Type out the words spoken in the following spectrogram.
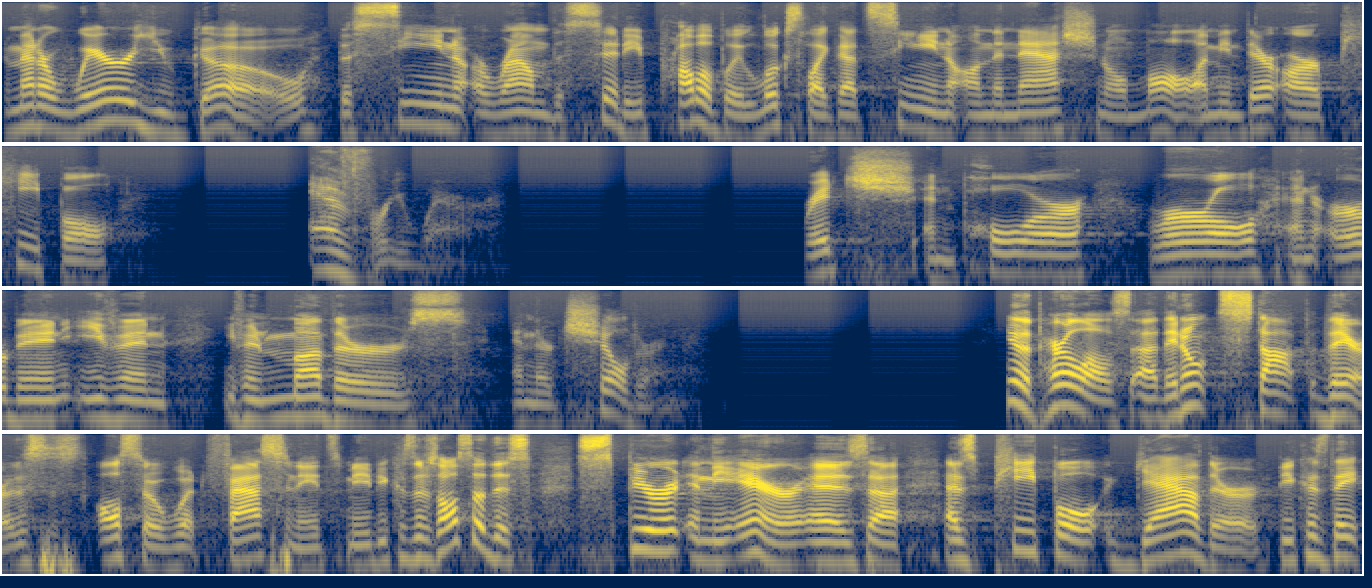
no matter where you go, the scene around the city probably looks like that scene on the National Mall. I mean, there are people everywhere rich and poor, rural and urban, even, even mothers and their children. You know, the parallels, uh, they don't stop there. This is also what fascinates me because there's also this spirit in the air as, uh, as people gather because they,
